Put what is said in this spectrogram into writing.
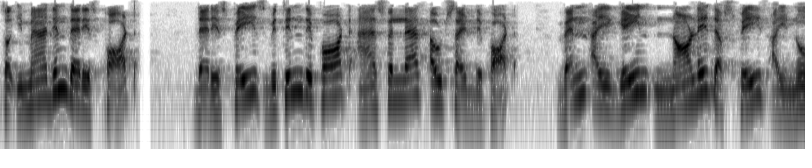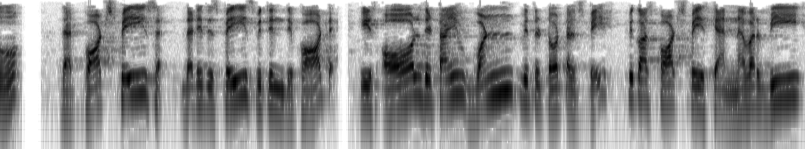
So imagine there is pot, there is space within the pot as well as outside the pot. When I gain knowledge of space, I know that pot space, that is the space within the pot, is all the time one with the total space because pot space can never be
